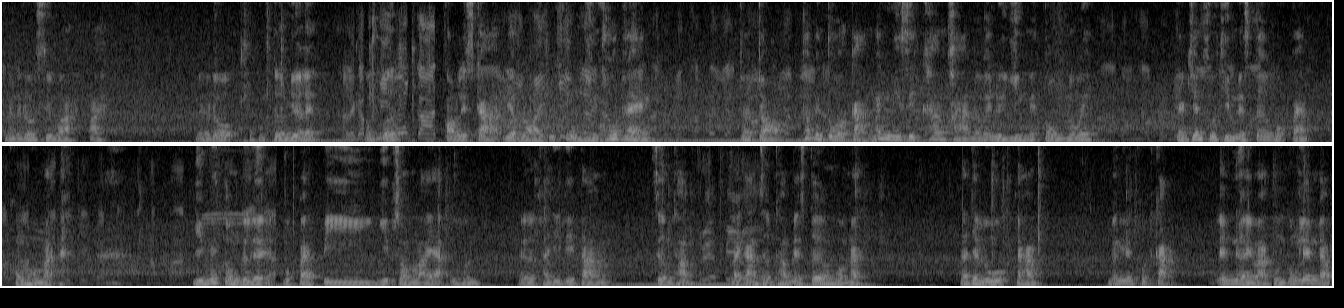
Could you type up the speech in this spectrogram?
เบนาโดซิลวาไปเบนาโดโอ้โหเติมเยอะเลยเอาละครับต้องเปิดมีโอกาสกอริสกาเรียบร้อยโอ้โหยิงโคตรแรงจ่อจ่อๆถ้าเป็นตัวอากาศแม่งมีสิทธิ์ข้ามคานนะเว้ยหรือยิงไม่ตรงนะเว้ยอย่างเช่นฟูลทีมเลสเตอร์บวก8ของผมอะยิงไม่ตรงกันเลยอะบวก8ปี22ไลท์อะทุกคนเออใครที่ติดตามเสริมทัพรายการเสริมทัพเลสเตอร์ของผมนะ น่าจะรู้นะครับแม่งเล่นโคตรกากเล่นเหนื่อยมากผมต้องเล่นแบบ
